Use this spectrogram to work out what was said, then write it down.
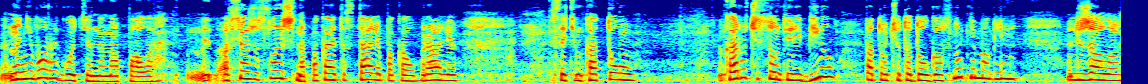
на него рыготина напала. А все же слышно, пока это встали, пока убрали с этим котом. Короче, сон перебил. Потом что-то долго уснуть не могли. Лежала.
